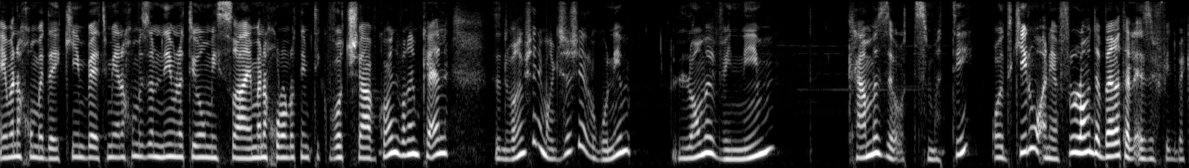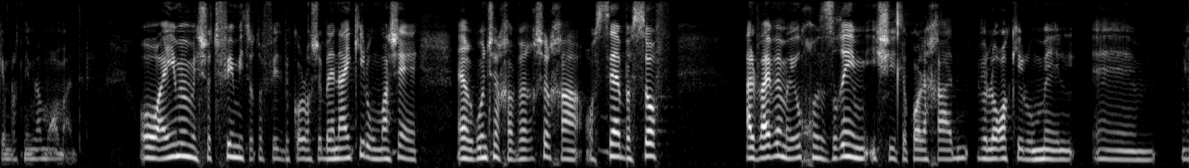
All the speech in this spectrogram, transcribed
האם אנחנו מדייקים בעת מי אנחנו מזמנים לתיאור משרה, האם אנחנו לא נותנים תקוות שווא, כל מיני דברים כאלה, זה דברים שאני מרגישה שארגונים לא מבינים כמה זה עוצמתי. עוד כאילו, אני אפילו לא מדברת על איזה פידבק הם נותנים למועמד. או האם הם משתפים איתו את הפידבק או לא, שבעיניי כאילו מה שהארגון של חבר שלך עושה בסוף, הלוואי והם היו חוזרים אישית לכל אחד, ולא רק כאילו מייל אה, אה,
